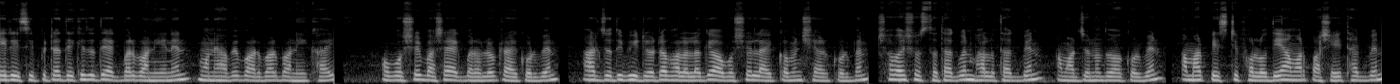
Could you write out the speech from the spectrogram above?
এই রেসিপিটা দেখে যদি একবার বানিয়ে নেন, মনে হবে বারবার বানিয়ে খাই। অবশ্যই বাসায় একবার হলেও ট্রাই করবেন। আর যদি ভিডিওটা ভালো লাগে, অবশ্যই লাইক কমেন্ট শেয়ার করবেন। সবাই সুস্থ থাকবেন, ভালো থাকবেন, আমার জন্য দোয়া করবেন। আমার পেজটি ফলো দিয়ে আমার পাশেই থাকবেন।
